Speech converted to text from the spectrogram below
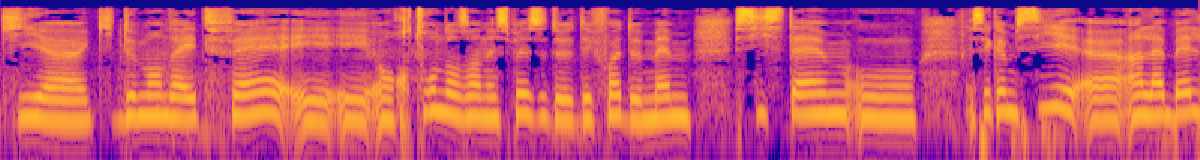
qui euh, qui demande à être fait et, et, on retourne dans un espèce de des fois de même système où c'est comme si euh, un label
